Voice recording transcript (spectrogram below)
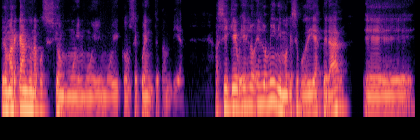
pero marcando una posición muy, muy, muy consecuente también. Así que es lo, es lo mínimo que se podía esperar, eh,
